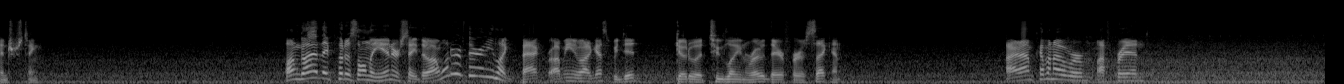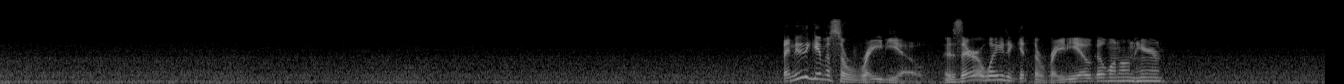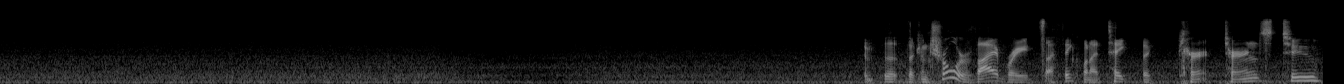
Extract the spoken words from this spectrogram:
Interesting. I'm glad they put us on the interstate, though. I wonder if there are any, like, back... I mean, I guess we did go to a two-lane road there for a second. All right, I'm coming over, my friend. They need to give us a radio. Is there a way to get the radio going on here? The, the controller vibrates, I think, when I take the current turns too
